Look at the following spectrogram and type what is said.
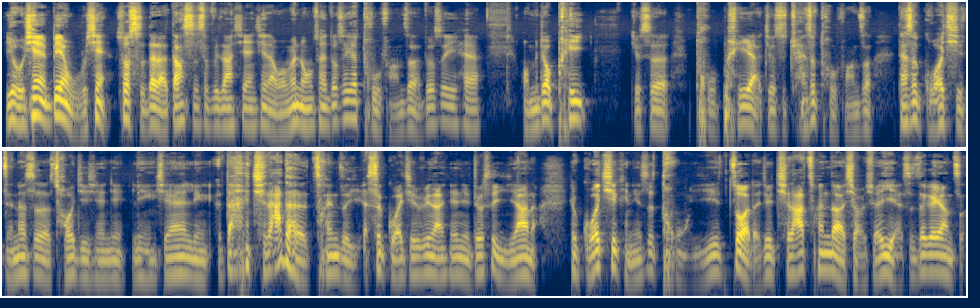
有线变无线。说实在的，当时是非常先进的。我们农村都是一些土房子，都是一些我们叫胚。就是土坯啊，就是全是土房子，但是国企真的是超级先进，领先领。当然，其他的村子也是国企非常先进，都是一样的。就国企肯定是统一做的，就其他村的小学也是这个样子。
